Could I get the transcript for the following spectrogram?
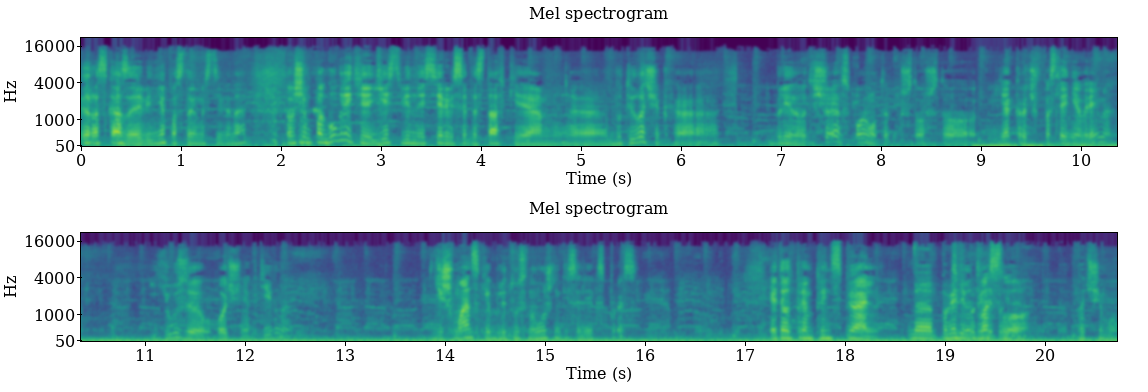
рассказы о вине по стоимости вина. В общем, погуглите, есть винные сервисы доставки э, бутылочек. Э, блин, вот еще я вспомнил только что, что я, короче, в последнее время юзаю очень активно дешманские Bluetooth наушники с Алиэкспресс. Это вот прям принципиально. Да, погоди, Два погоди, слова. погоди. Почему?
